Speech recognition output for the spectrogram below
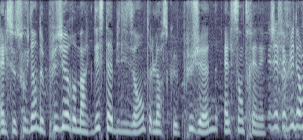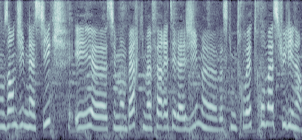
Elle se souvient de plusieurs remarques déstabilisantes lorsque, plus jeune, elle s'entraînait. J'ai fait plus de 11 ans de gymnastique et euh, c'est mon père qui m'a fait arrêter la gym euh, parce qu'il me trouvait trop masculine.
